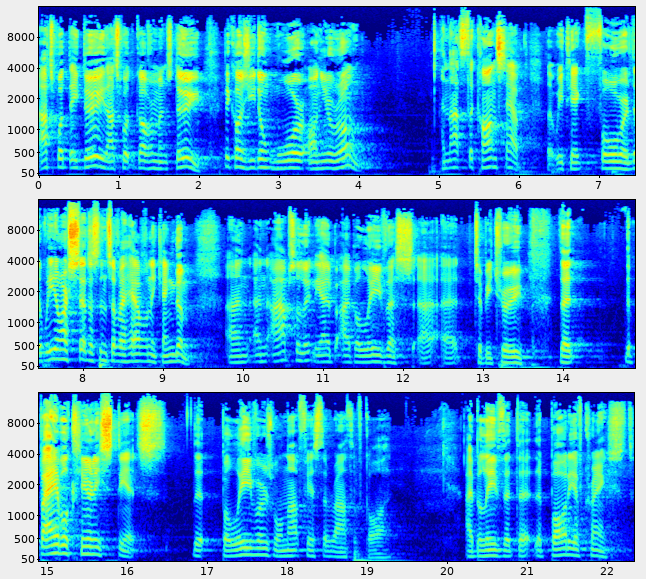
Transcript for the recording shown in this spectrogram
That's what they do. That's what governments do. Because you don't war on your own. And that's the concept that we take forward, that we are citizens of a heavenly kingdom. And, and absolutely, I, I believe this uh, uh, to be true, that the Bible clearly states that believers will not face the wrath of God. I believe that the, the body of Christ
